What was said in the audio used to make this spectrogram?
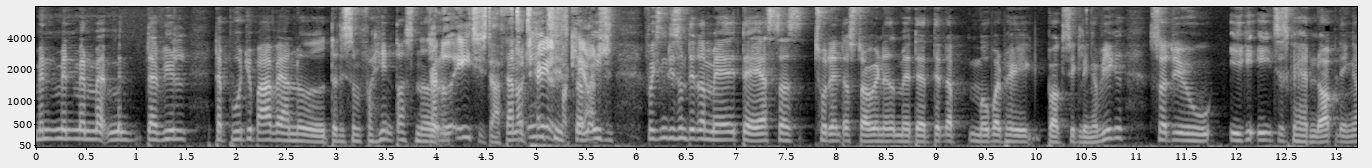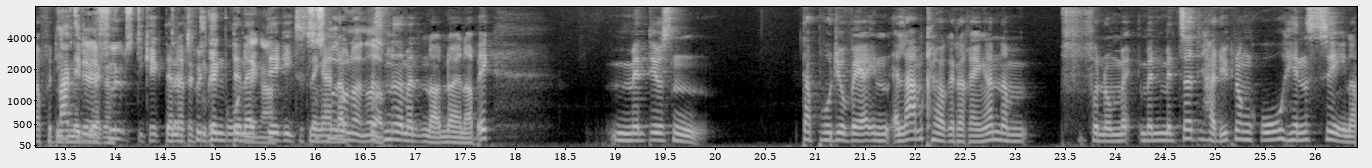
men, men, men, men, men der, vil, der burde jo bare være noget, der ligesom forhindrer sådan noget. Der er noget etisk, der er, der er noget totalt etisk, forkert. der er noget etisk. For eksempel ligesom det der med, da jeg så tog den der story ned med, at den der mobile pay box ikke længere virkede, så er det jo ikke etisk at have den op længere, fordi Nej, den ikke den er virker. fyldt. De kan ikke, den er du fyldt, kan ikke bruge den, den er, længere. det er ikke etisk Så længere. smider du noget andet så smider man den andet op, ikke? Men det er jo sådan, der burde jo være en alarmklokke, der ringer, når, for nogle, men, men så har de jo ikke nogen gode henseender.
